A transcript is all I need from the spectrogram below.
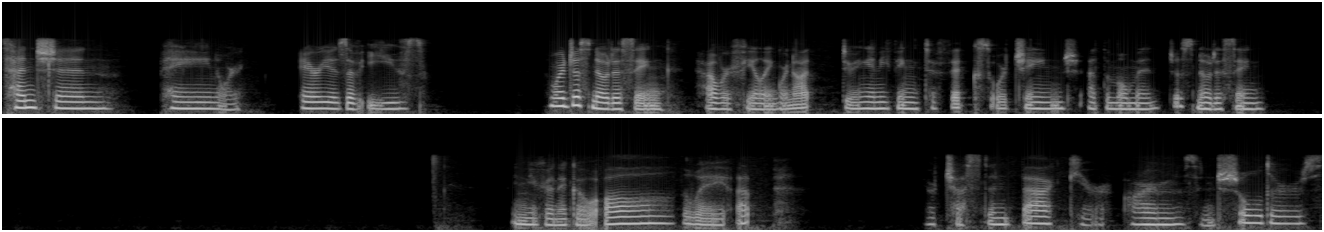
tension, pain, or areas of ease. We're just noticing how we're feeling. We're not doing anything to fix or change at the moment, just noticing. And you're going to go all the way up your chest and back, your arms and shoulders,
